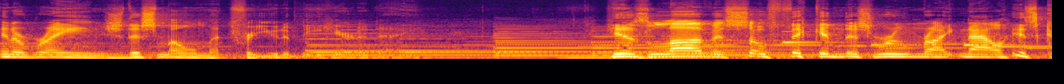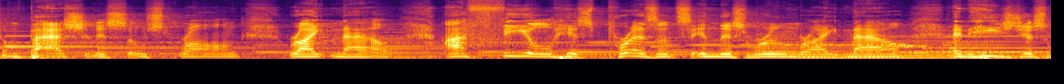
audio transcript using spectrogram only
and arranged this moment for you to be here today. His love is so thick in this room right now. His compassion is so strong right now. I feel His presence in this room right now. And He's just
